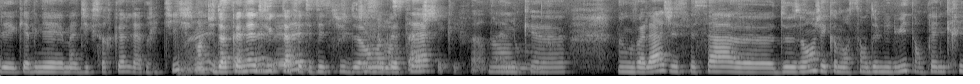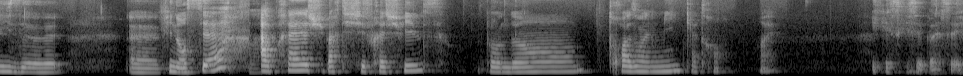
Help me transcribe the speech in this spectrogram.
les cabinets Magic Circle, la British. Ouais, Enfin, tu dois connaître fait, vu que tu as fait tes études en Angleterre. chez Clifford. Donc, euh, donc voilà, j'ai fait ça deux ans. J'ai commencé en 2008 en pleine crise financière. Après, je suis partie chez Freshfields pendant trois ans et demi, quatre ans. Et qu'est-ce qui s'est passé?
